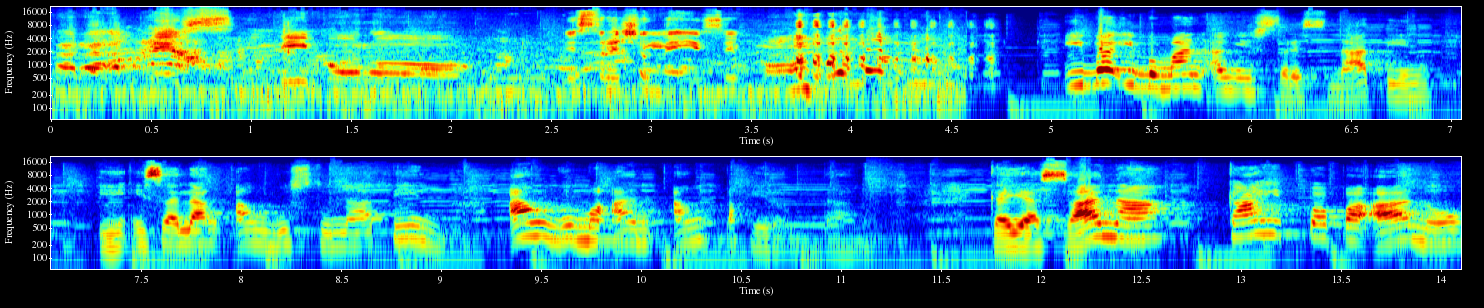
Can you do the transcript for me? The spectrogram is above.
Para at least hindi puro stress yung naisip mo. Iba-iba man ang stress natin, iisa lang ang gusto natin, ang gumaan ang pakiramdam. Kaya sana, kahit papaano,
